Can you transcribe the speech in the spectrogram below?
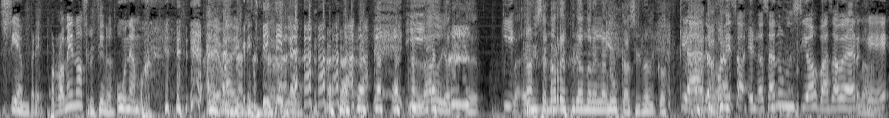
Siempre. Por lo menos Cristina. una mujer. Además de Cristina. Al lado y, eh, y- él dice no respirando en la nuca, sino el costo. Claro, por eso en los anuncios vas a ver Claro. que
